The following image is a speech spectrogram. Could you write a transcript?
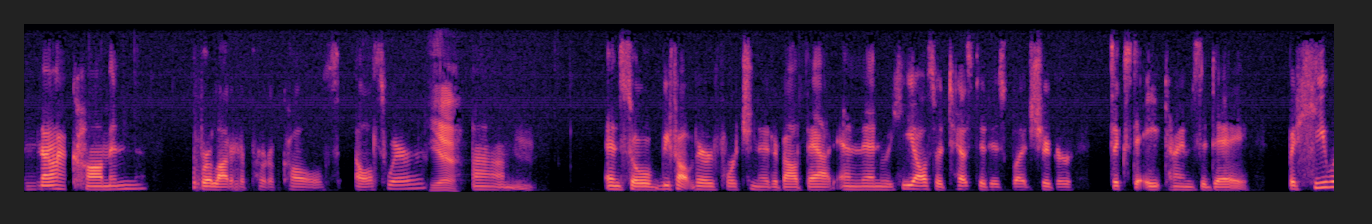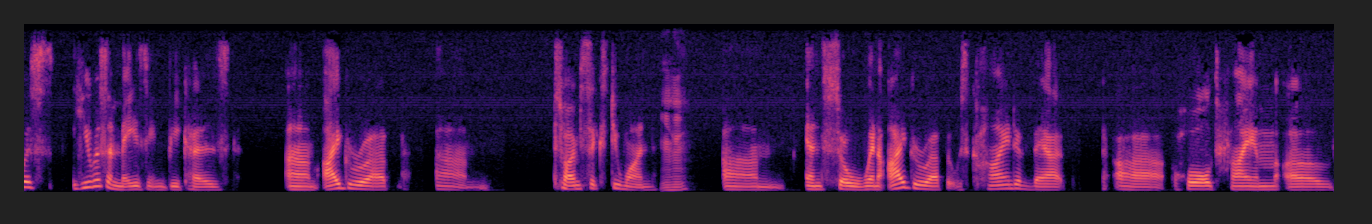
not common for a lot of the protocols elsewhere. Yeah. Um, and so we felt very fortunate about that. And then he also tested his blood sugar six to eight times a day. But he was he was amazing because um, I grew up. Um, so I'm 61. hmm Um, and so when I grew up, it was kind of that uh, whole time of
